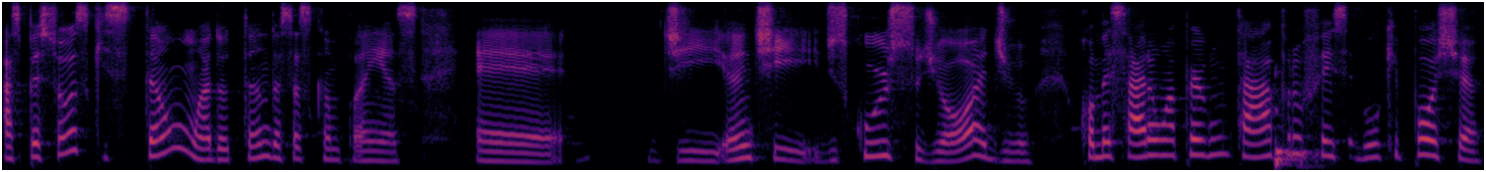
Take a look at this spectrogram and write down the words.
as pessoas que estão adotando essas campanhas, eh, de anti-discurso de ódio, começaram a perguntar para o Facebook: "Poxa,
